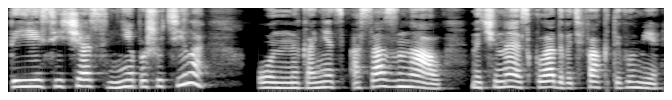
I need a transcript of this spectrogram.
«Ты сейчас не пошутила?» Он, наконец, осознал, начиная складывать факты в уме.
